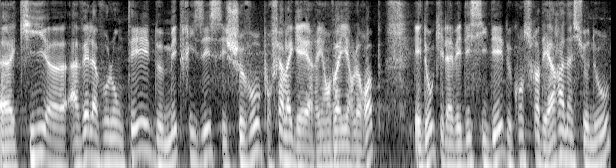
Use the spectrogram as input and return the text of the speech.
euh, qui euh, avait la volonté de maîtriser ses chevaux pour faire la guerre et envahir l'Europe. Et donc, il avait décidé de construire des haras nationaux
